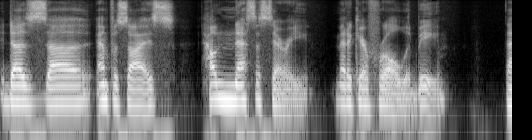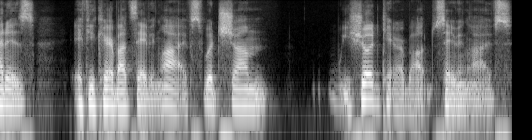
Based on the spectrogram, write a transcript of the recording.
it does uh, emphasize how necessary Medicare for all would be. That is, if you care about saving lives, which um, we should care about saving lives.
